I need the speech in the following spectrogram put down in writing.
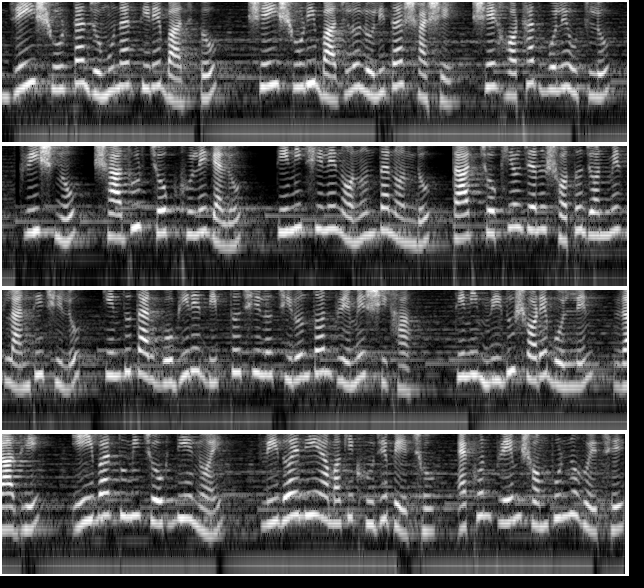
যেই সুরটা যমুনার তীরে বাজত, সেই সুরই বাজল ললিতার শ্বাসে। সে হঠাৎ বলে উঠল, কৃষ্ণ, সাধুর চোখ খুলে গেল। তিনি ছিলেন অনন্তানন্দ। তার চোখেও যেন শত জন্মের ক্লান্তি ছিল, কিন্তু তার গভীরে দীপ্ত ছিল চিরন্তন প্রেমের শিখা। তিনি মৃদু স্বরে বললেন, রাধে, এইবার তুমি চোখ দিয়ে নয় হৃদয় দিয়ে আমাকে খুঁজে পেয়েছ। এখন প্রেম সম্পূর্ণ হয়েছে।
